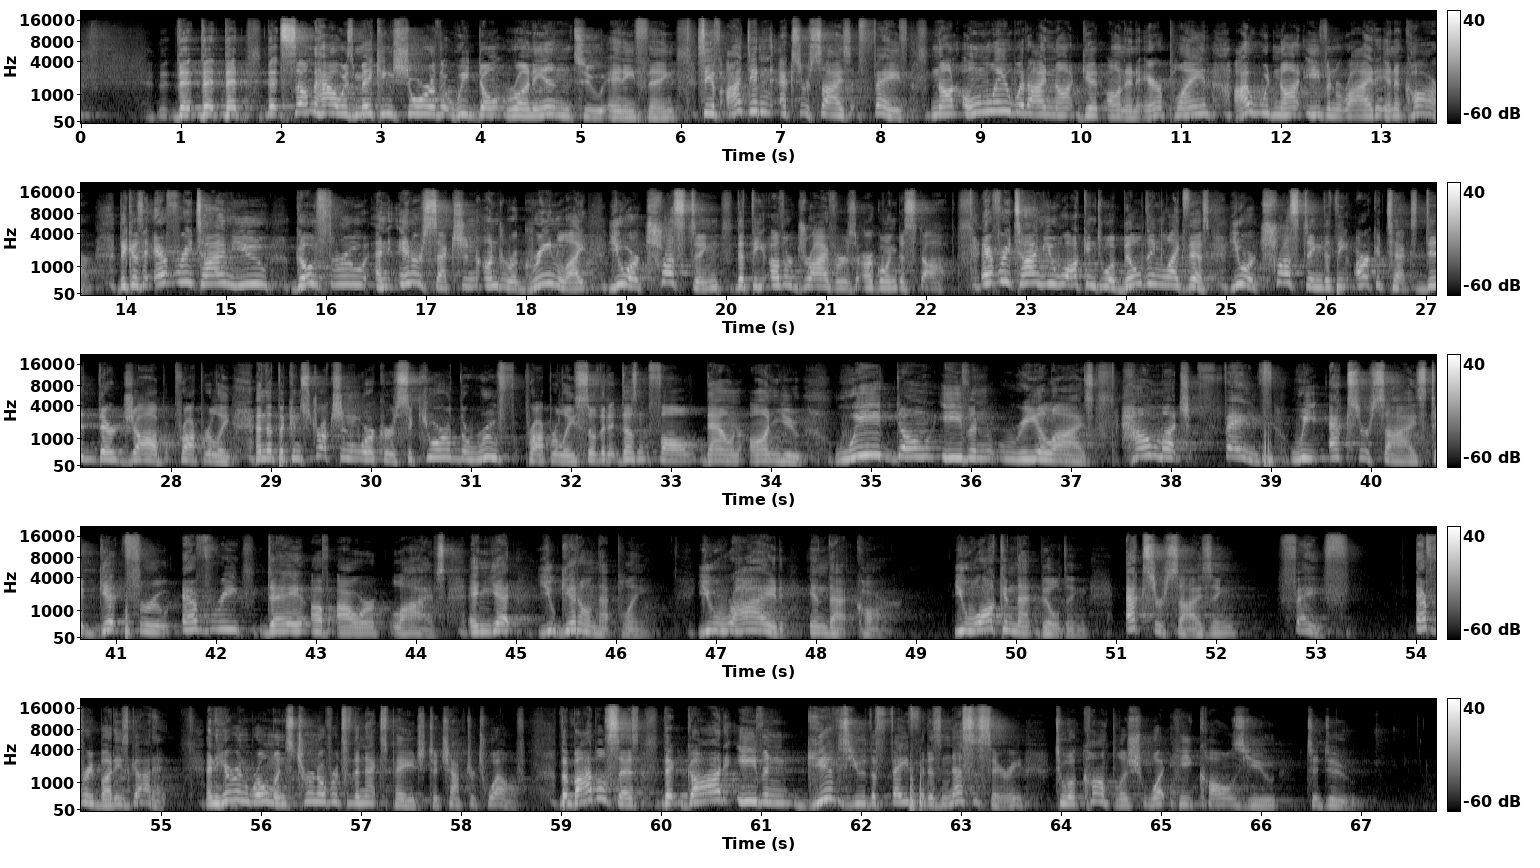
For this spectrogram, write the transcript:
that, that, that, that somehow is making sure that we don't run into anything. See, if I didn't exercise faith, not only would I not get on an airplane, I would not even ride in a car. Because every time you go through an intersection under a green light, you are trusting that the other drivers are going to stop. Every time you walk into a building like this, you are trusting that the architects did their job properly and that the construction workers secure the roof properly so that it doesn't fall down on you. We don't even realize how much faith we exercise to get through every day of our lives. And yet, you get on that plane, you ride in that car, you walk in that building, exercising faith. Everybody's got it. And here in Romans, turn over to the next page to chapter 12. The Bible says that God even gives you the faith that is necessary to accomplish what he calls you to do.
